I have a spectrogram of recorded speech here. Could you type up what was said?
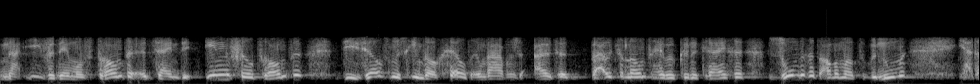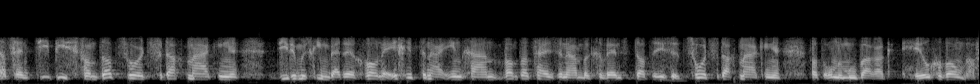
naïeve demonstranten. Het zijn de infiltranten die zelfs misschien wel geld en wapens uit het buitenland hebben kunnen krijgen... zonder het allemaal te benoemen. Ja, dat zijn typisch van dat soort verdachtmakingen die er misschien bij de gewone Egyptenaar ingaan. Want dat zijn ze namelijk gewend. Dat is het soort verdachtmakingen wat onder Mubarak heel gewoon was.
